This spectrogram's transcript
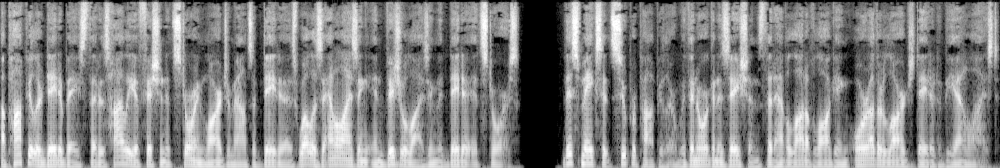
a popular database that is highly efficient at storing large amounts of data as well as analyzing and visualizing the data it stores. This makes it super popular within organizations that have a lot of logging or other large data to be analyzed.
